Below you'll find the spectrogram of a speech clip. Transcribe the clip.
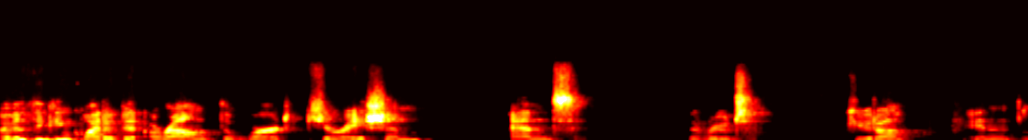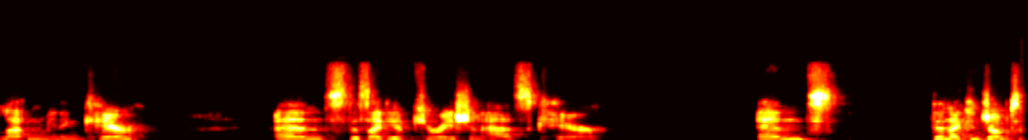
I've been thinking quite a bit around the word curation and the root cura in Latin meaning care, and this idea of curation as care. And then I can jump to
